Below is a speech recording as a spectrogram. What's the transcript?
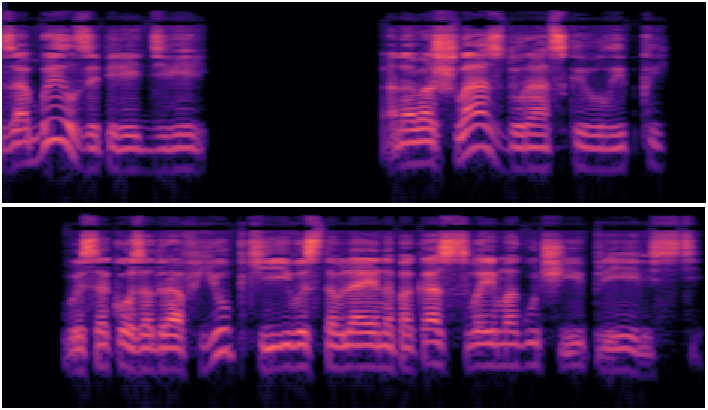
забыл запереть дверь. Она вошла с дурацкой улыбкой, высоко задрав юбки и выставляя на показ свои могучие прелести.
